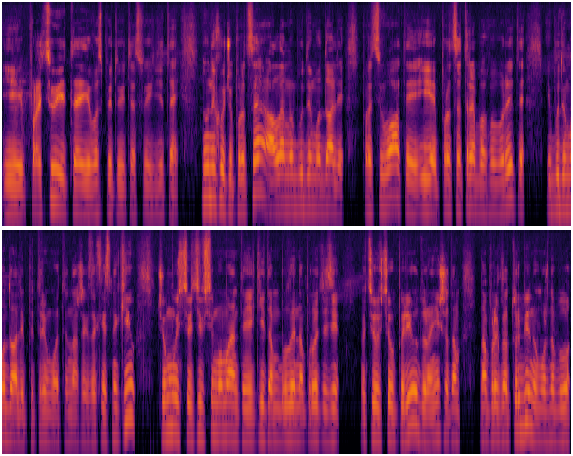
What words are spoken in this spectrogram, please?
і працюєте, і воспитуєте своїх дітей. Ну не хочу про це, але ми будемо далі працювати, і про це треба говорити. І будемо далі підтримувати наших захисників. Чомусь ці всі моменти, які там були на протязі цього всього періоду, раніше там, наприклад, турбіну можна було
